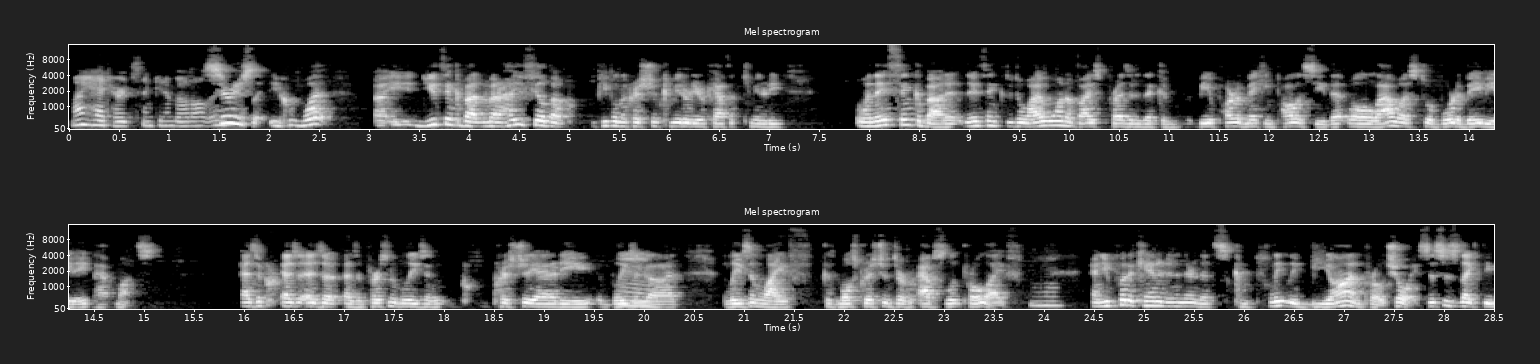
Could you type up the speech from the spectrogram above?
My head hurts thinking about all this. Seriously, what uh, you think about? it, No matter how you feel about people in the Christian community or Catholic community, when they think about it, they think, "Do I want a vice president that could be a part of making policy that will allow us to abort a baby at eight and a half months?" As a as a, as a, as a person who believes in Christianity, believes in Mm. God, believes in life, because most Christians are absolute pro-life Mhm. and you put a candidate in there that's completely beyond pro-choice. This is like the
